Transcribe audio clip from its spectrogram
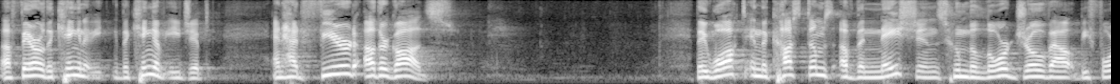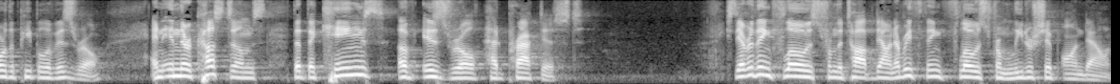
uh, Pharaoh, the king, the king of Egypt, and had feared other gods. They walked in the customs of the nations whom the Lord drove out before the people of Israel, and in their customs that the kings of Israel had practiced. See, everything flows from the top down, everything flows from leadership on down.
